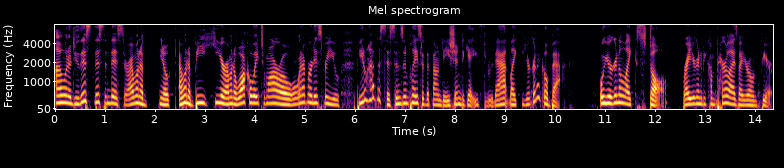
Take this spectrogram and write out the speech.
I want to do this, this, and this, or I want to, you know, I want to be here, I'm going to walk away tomorrow, or whatever it is for you, but you don't have the systems in place or the foundation to get you through that, like you're going to go back or you're going to like stall, right? You're going to become paralyzed by your own fear.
